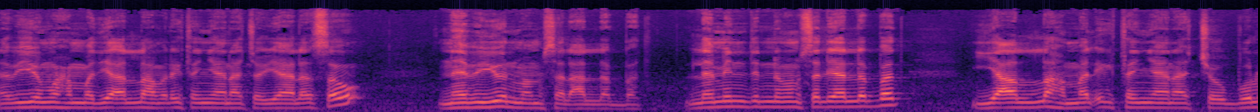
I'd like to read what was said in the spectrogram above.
ነቢዩ ሙሐመድ የአላህ መልእክተኛ ናቸው ያለ ሰው ነቢዩን መምሰል አለበት። ለምንድን መምሰል ያለበት? የአላህ መልእክተኛ ናቸው ብሎ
